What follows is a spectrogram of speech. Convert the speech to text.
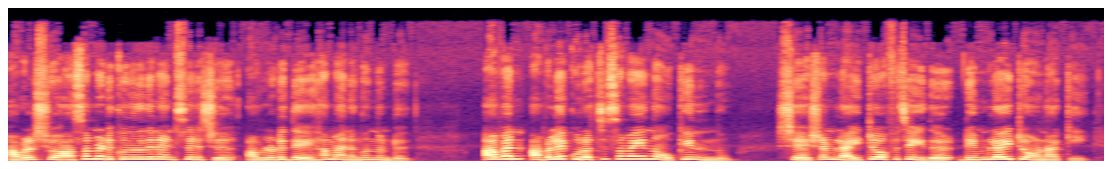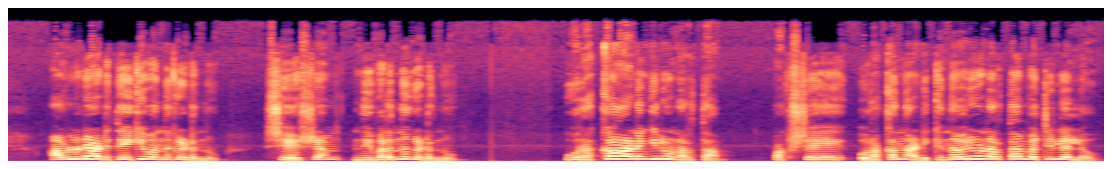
അവൾ ശ്വാസം എടുക്കുന്നതിനനുസരിച്ച് അവളുടെ ദേഹം അനങ്ങുന്നുണ്ട്. അവൻ അവളെ കുറച്ചു സമയം നോക്കി നിന്നു. ശേഷം ലൈറ്റ് ഓഫ് ചെയ്ത് ഡിം ലൈറ്റ് ഓണാക്കി അവളുടെ അടുത്തേക്ക് വന്ന് കിടന്നു. ശേഷം നിവർന്നു കിടന്നു. ഉറക്കമാണെങ്കിൽ ഉണർത്താം. പക്ഷേ ഉറക്കം നടിക്കുന്നവരെ ഉണർത്താൻ പറ്റില്ലല്ലോ.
